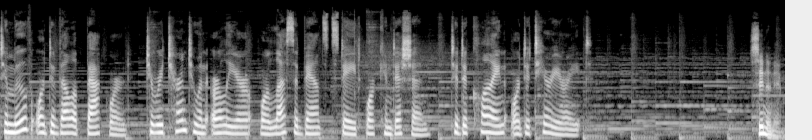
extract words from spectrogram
To move or develop backward, to return to an earlier or less advanced state or condition, to decline or deteriorate. Synonym.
